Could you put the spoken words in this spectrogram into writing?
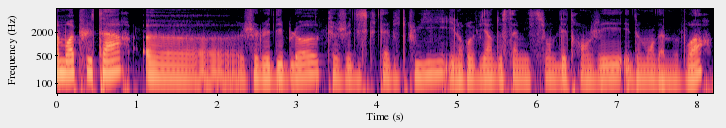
Un mois plus tard, euh, je le débloque, je discute avec lui, il revient de sa mission de l'étranger et demande à me voir.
